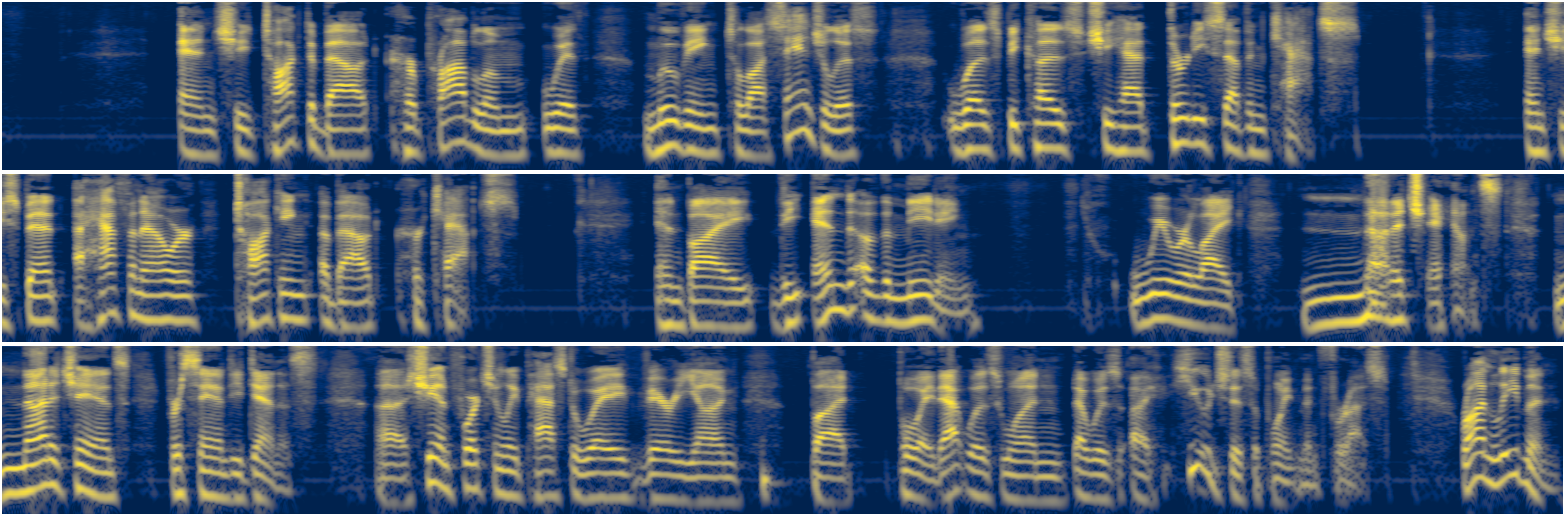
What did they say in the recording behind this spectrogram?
And she talked about her problem with moving to Los Angeles was because she had 37 cats. And she spent a half an hour talking about her cats. And by the end of the meeting, we were like, not a chance, not a chance for Sandy Dennis. Uh, she unfortunately passed away very young, but boy, that was one that was a huge disappointment for us. Ron Leibman,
